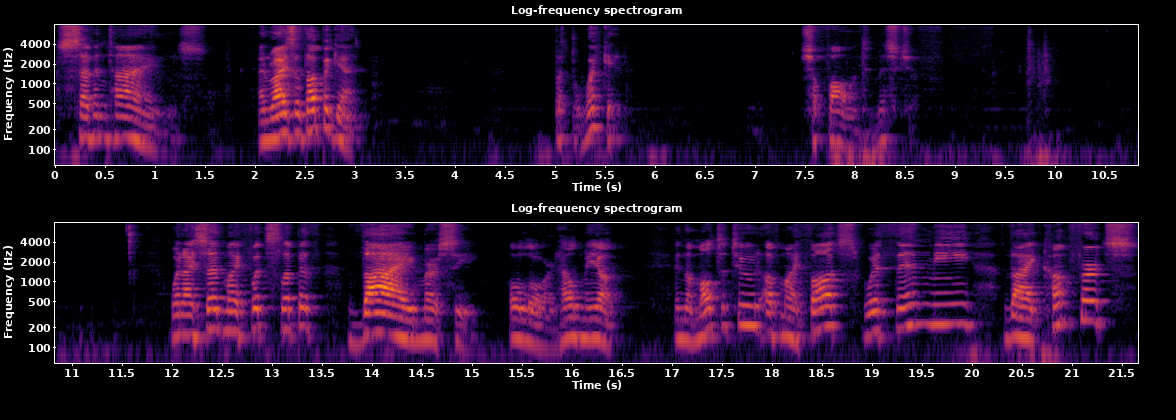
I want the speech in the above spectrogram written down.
seven times and riseth up again. But the wicked shall fall into mischief. When I said, My foot slippeth, thy mercy O Lord, held me up. In the multitude of my thoughts within me, thy comforts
